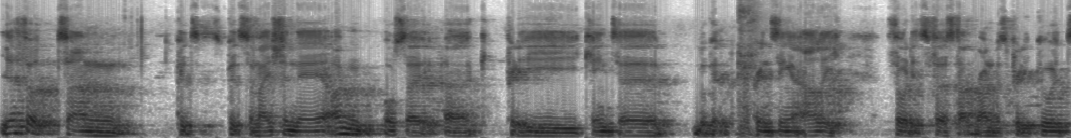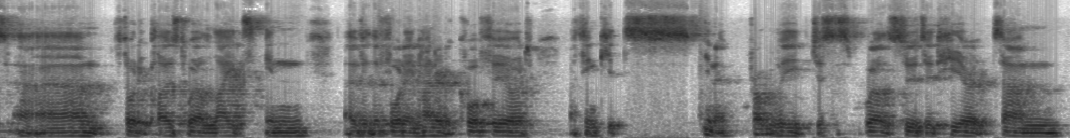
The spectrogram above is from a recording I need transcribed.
Yeah, I thought um, good good summation there. I'm also uh, pretty keen to look at Prinzinger Ali. Thought its first up run was pretty good. Um, thought it closed well late in over the 1400 at Caulfield. I think it's you know probably just as well suited here at um,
